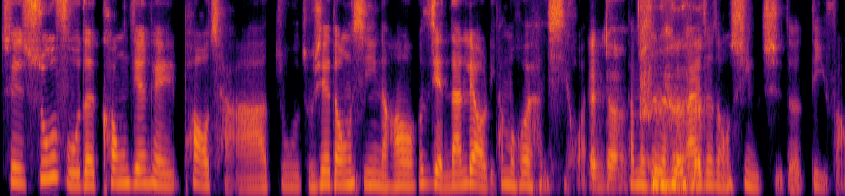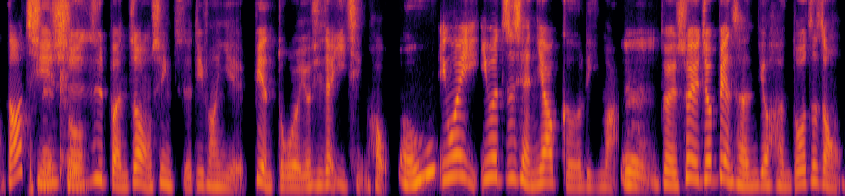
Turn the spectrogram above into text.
最舒服的空间，可以泡茶啊，煮煮些东西，然后或者简单料理，他们会很喜欢。真的他，们真的很爱这种性质的地方。然后其实日本这种性质的地方也变多了，尤其在疫情后，哦，因为因为之前要隔离嘛。嗯对，所以就变成有很多这种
